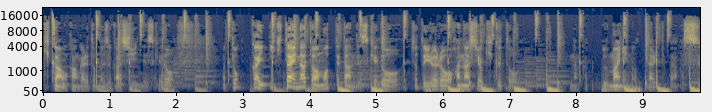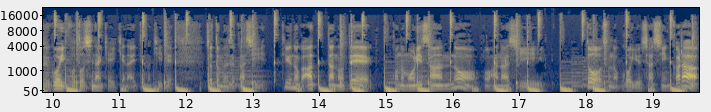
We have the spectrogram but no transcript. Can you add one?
期間を考えると難しいんですけどどっか行きたいなとは思ってたんですけどちょっといろいろお話を聞くとなんか馬に乗ったりとかなんかすごいことしなきゃいけないっていうのを聞いてちょっと難しいっていうのがあったのでこの森さんのお話とそのこういう写真から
